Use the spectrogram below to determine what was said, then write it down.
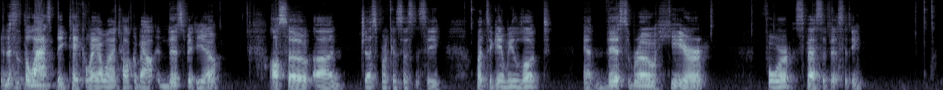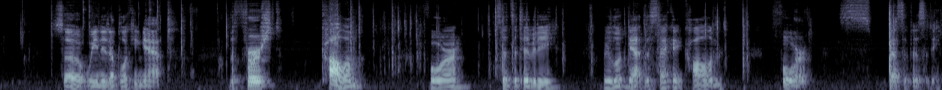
And this is the last big takeaway I want to talk about in this video. Also, uh, just for consistency, once again, we looked at this row here for specificity. So we ended up looking at the first column for sensitivity. We looked at the second column for specificity.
